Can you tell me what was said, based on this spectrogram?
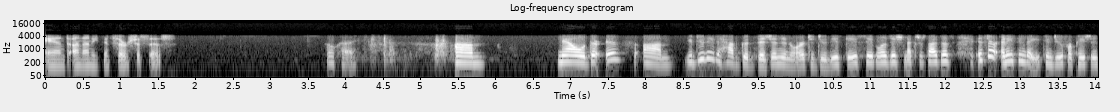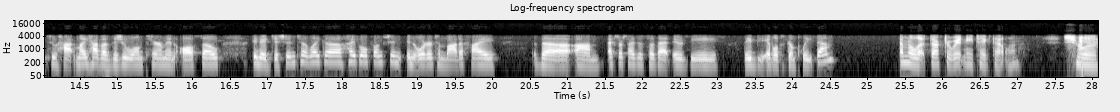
and on uneven surfaces. Okay. Um, now, there is, um, you do need to have good vision in order to do these gaze stabilization exercises. Is there anything that you can do for patients who ha- might have a visual impairment also, in addition to like a hypofunction, in order to modify the um, exercises so that it would be they'd be able to complete them? I'm going to let Dr. Whitney take that one. Sure.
